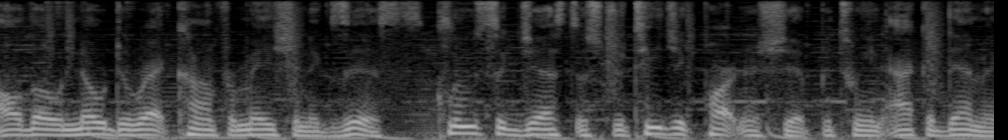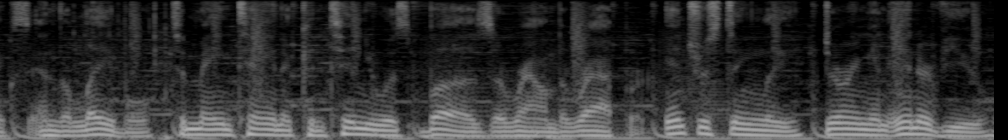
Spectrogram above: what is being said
Although no direct confirmation exists, clues suggest a strategic partnership between Akademiks and the label to maintain a continuous buzz around the rapper. Interestingly, during an interview,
